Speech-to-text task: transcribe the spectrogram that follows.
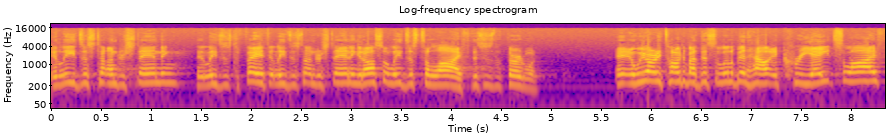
It leads us to understanding. It leads us to faith. It leads us to understanding. It also leads us to life. This is the third one. And we already talked about this a little bit how it creates life,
